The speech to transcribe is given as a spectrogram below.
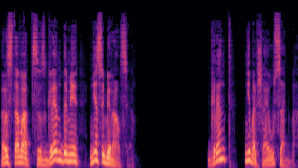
расставаться с Грендами не собирался. Грэнд — небольшая усадьба.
